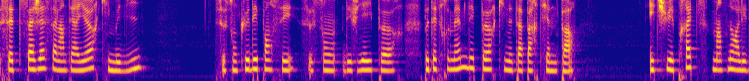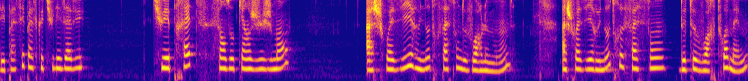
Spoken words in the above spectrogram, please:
cette sagesse à l'intérieur qui me dit ce sont que des pensées, ce sont des vieilles peurs, peut-être même des peurs qui ne t'appartiennent pas. Et tu es prête maintenant à les dépasser parce que tu les as vues. Tu es prête, sans aucun jugement, à choisir une autre façon de voir le monde, à choisir une autre façon de te voir toi-même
